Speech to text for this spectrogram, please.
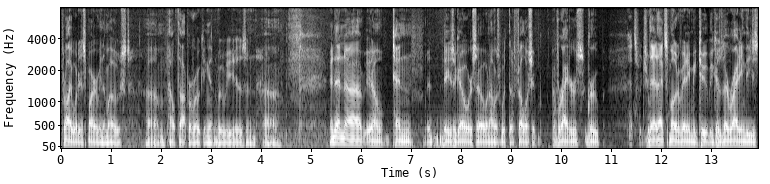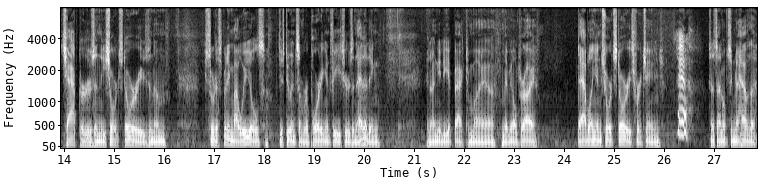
probably what inspired me the most. Um, how thought provoking that movie is, and uh, and then uh, you know, ten days ago or so, when I was with the Fellowship of Writers group, That's what you're. that, that's motivating me too because they're writing these chapters and these short stories, and I'm sort of spinning my wheels, just doing some reporting and features and editing. And I need to get back to my. Uh, maybe I'll try dabbling in short stories for a change, yeah. since I don't seem to have the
